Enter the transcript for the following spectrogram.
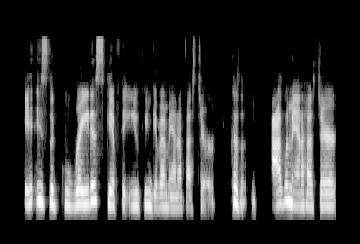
it is the greatest gift that you can give a manifester. Because as a manifester,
